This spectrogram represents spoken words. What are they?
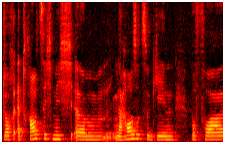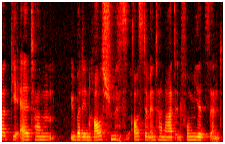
Doch er traut sich nicht, ähm, nach Hause zu gehen, bevor die Eltern über den Rausschmiss aus dem Internat informiert sind.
